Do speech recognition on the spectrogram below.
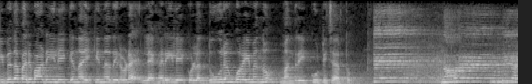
വിവിധ പരിപാടിയിലേക്ക് നയിക്കുന്നതിലൂടെ ലഹരിയിലേക്കുള്ള ദൂരം കുറയുമെന്നും മന്ത്രി കൂട്ടിച്ചേർത്തു. നമ്മുടെ കുട്ടികൾ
